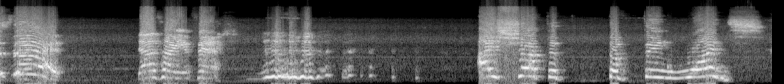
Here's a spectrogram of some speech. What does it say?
is that? That's how you fish. I shot the the thing once.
